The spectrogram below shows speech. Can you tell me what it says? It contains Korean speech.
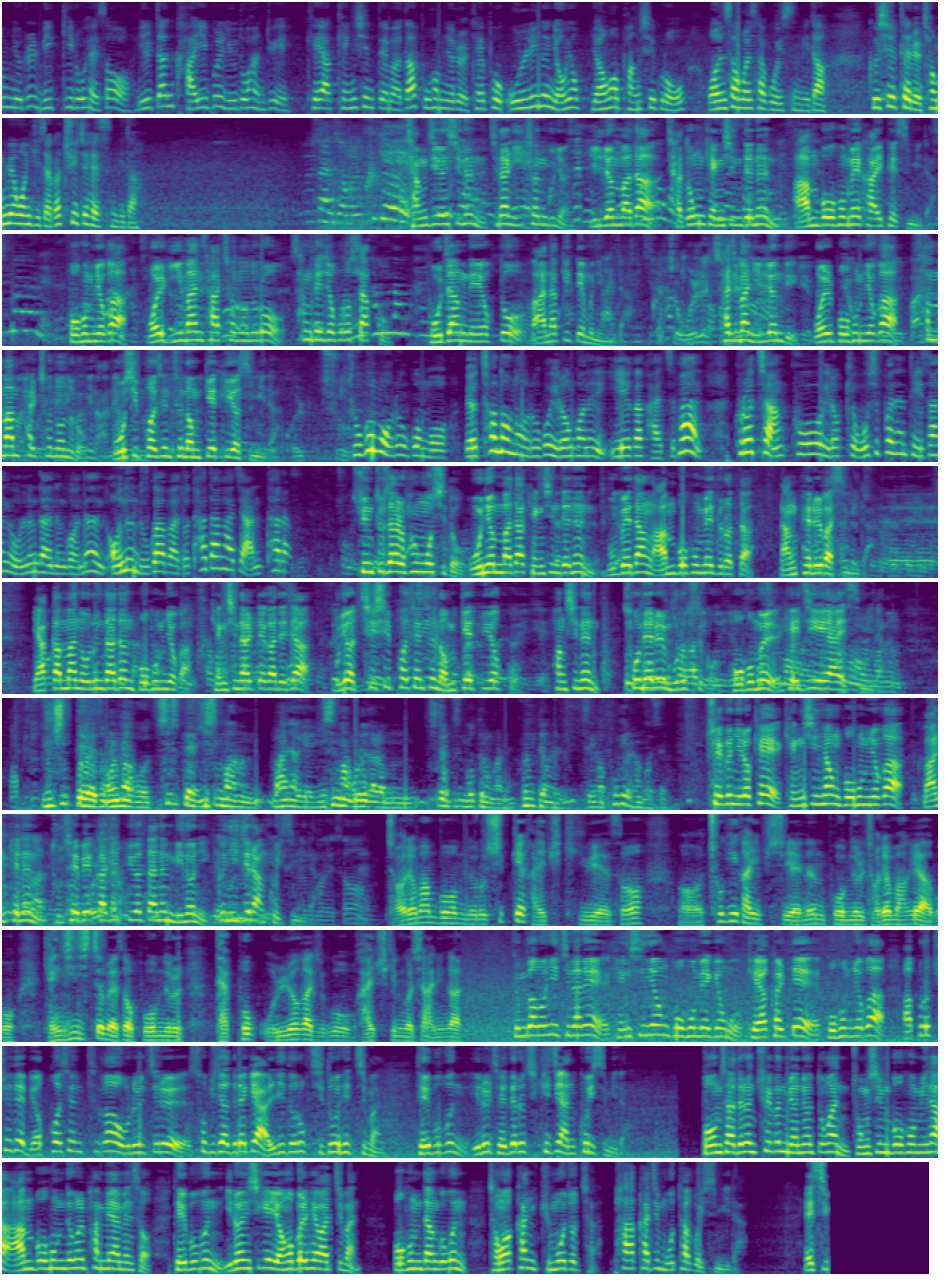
보험료를 미끼로 해서 일단 가입을 유도한 뒤 계약 갱신 때마다 보험료를 대폭 올리는 영업, 영업 방식으로 원성을 사고 있습니다. 그 실태를 정명원 기자가 취재했습니다. 장지은 씨는 지난 2009년 1년마다 자동 갱신되는 암보험에 가입했습니다. 보험료가 월 2만 4천 원으로 상대적으로 쌌고 보장 내역도 많았기 때문입니다. 하지만 1년 뒤 월 보험료가 3만 8천 원으로 50% 넘게 뛰었습니다. 조금 오르고 뭐 몇천 원 오르고 이런 거는 이해가 가지만 그렇지 않고 이렇게 50% 이상이 오른다는 거는 어느 누가 봐도 타당하지 않다라고. 52살 황모 씨도 5년마다 갱신되는 무배당 암보험에 들었다. 낭패를 봤습니다. 약간만 오른다던 보험료가 갱신할 때가 되자 무려 70% 넘게 뛰었고 황 씨는 손해를 무릅쓰고 보험을 해지해야 했습니다. 60대에서 얼마고 70대 20만 원 만약에 20만 원 올려달라면 진짜 못 드는 거 아니에요. 그렇기 때문에 제가 포기를 한 거죠. 최근 이렇게 갱신형 보험료가 많게는 두세 배까지 뛰었다는 민원이 끊이질 않고 있습니다. 저렴한 보험료로 쉽게 가입시키기 위해서 어, 초기 가입 시에는 보험료를 저렴하게 하고 갱신 시점에서 보험료를 대폭 올려가지고 가입시키는 것이 아닌가 금감원이 지난해 갱신형 보험의 경우 계약할 때 보험료가 앞으로 최대 몇 퍼센트가 오를지를 소비자들에게 알리도록 지도했지만 대부분 이를 제대로 지키지 않고 있습니다. 보험사들은 최근 몇 년 동안 종신보험이나 암보험 등을 판매하면서 대부분 이런 식의 영업을 해왔지만 보험당국은 정확한 규모조차 파악하지 못하고 있습니다.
